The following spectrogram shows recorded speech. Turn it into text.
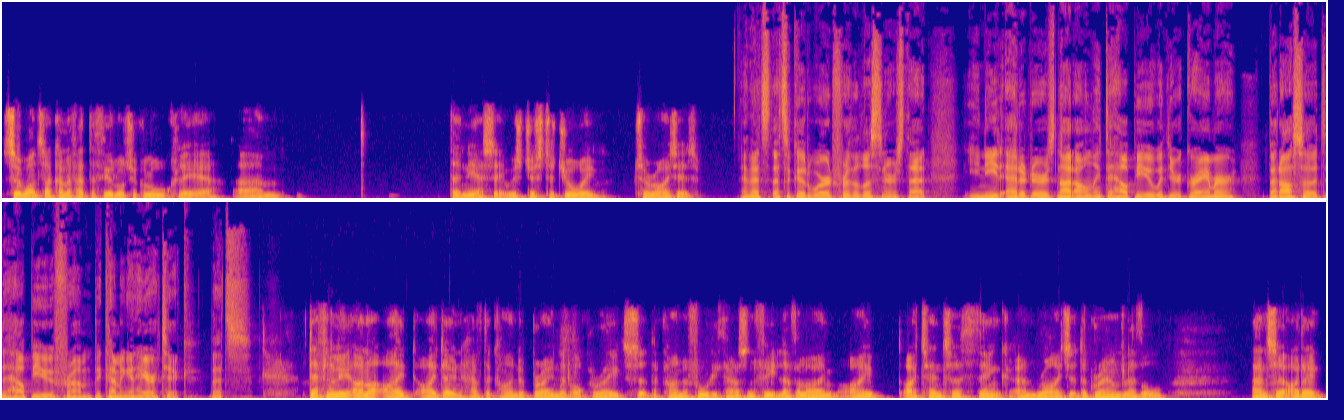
so once I kind of had the theological all clear, um, then yes, it was just a joy to write it. And that's that's a good word for the listeners that you need editors not only to help you with your grammar, but also to help you from becoming a heretic. That's definitely, and I I don't have the kind of brain that operates at the kind of forty thousand feet level. I'm I I tend to think and write at the ground level, and so I don't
